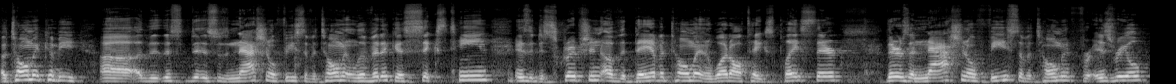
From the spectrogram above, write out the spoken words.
Atonement can be, uh, this, this is a national feast of atonement. Leviticus 16 is a description of the Day of Atonement and what all takes place there. There's a national feast of atonement for Israel.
